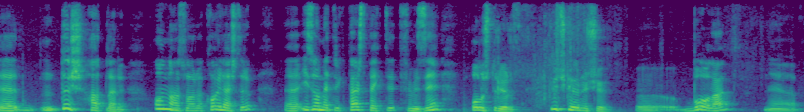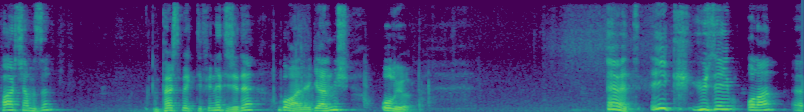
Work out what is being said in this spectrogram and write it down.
e, dış hatları. Ondan sonra koyulaştırıp e, izometrik perspektifimizi oluşturuyoruz. Üç görünüşü e, bu olan parçamızın perspektifi neticede bu hale gelmiş oluyor. Evet, ilk yüzey olan e,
